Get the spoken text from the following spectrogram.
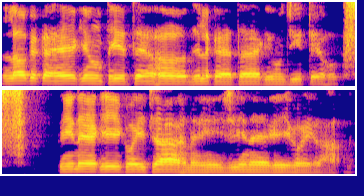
लोग कहे, क्यों पीते हो? दिल कहता क्यों जीते हो? पीने की कोई चाह नहीं, जीने की कोई राह नहीं।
